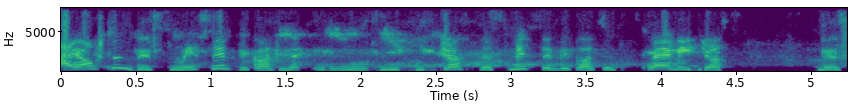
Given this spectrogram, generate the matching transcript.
I often dismiss it because the, you, just dismiss it because it's clearly just this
